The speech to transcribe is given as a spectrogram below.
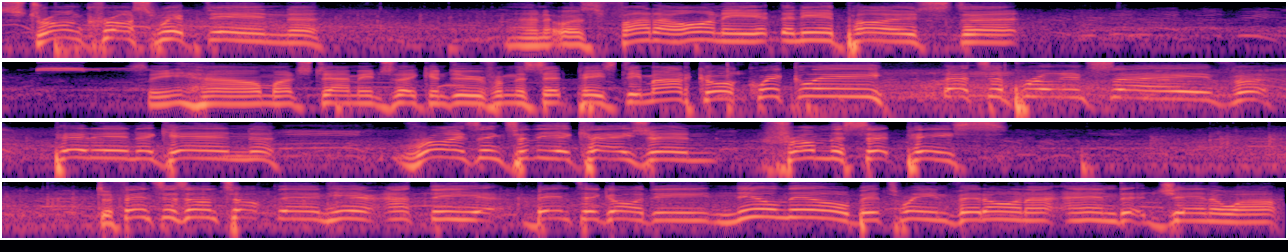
Strong cross whipped in. And it was Faraoni at the near post. Uh, see how much damage they can do from the set piece. Di Marco quickly. That's a brilliant save. Perin again, rising to the occasion from the set piece. Defence is on top then here at the Bentegodi. Nil-nil between Verona and Genoa.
